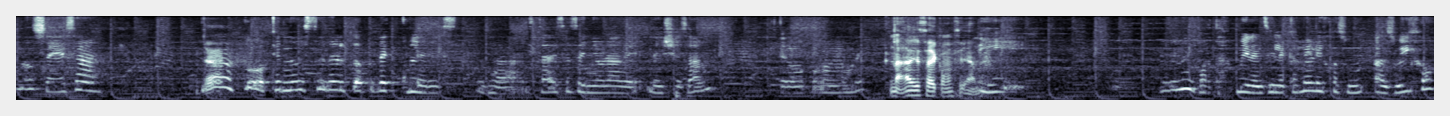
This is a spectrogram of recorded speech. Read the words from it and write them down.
No sé, esa. Ya. Como que no está del top de culeres. O sea, está esa señora de, de Shazam, que no me acuerdo el nombre. Nadie sabe cómo se llama. Y. No importa. Miren, si le cambia el hijo a su, a su hijo,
